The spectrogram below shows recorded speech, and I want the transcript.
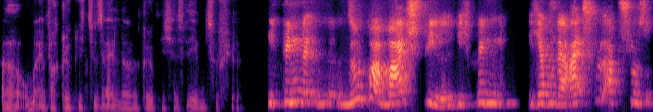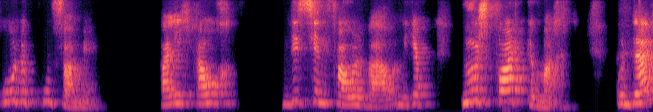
äh, um einfach glücklich zu sein, ne? ein glückliches Leben zu führen. Ich bin ein super Beispiel. Ich bin, ich habe einen Realschulabschluss ohne Puffer mehr, weil ich auch ein bisschen faul war und ich habe nur Sport gemacht. Und dann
